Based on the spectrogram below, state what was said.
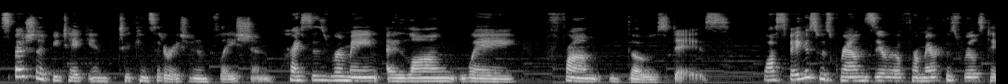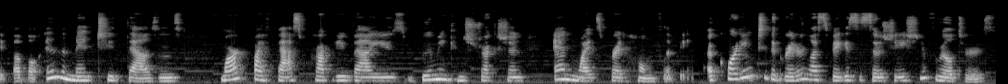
especially if you take into consideration inflation. Prices remain a long way from those days. Las Vegas was ground zero for America's real estate bubble in the mid 2000s marked by fast property values, booming construction, and widespread home flipping. According to the Greater Las Vegas Association of Realtors,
